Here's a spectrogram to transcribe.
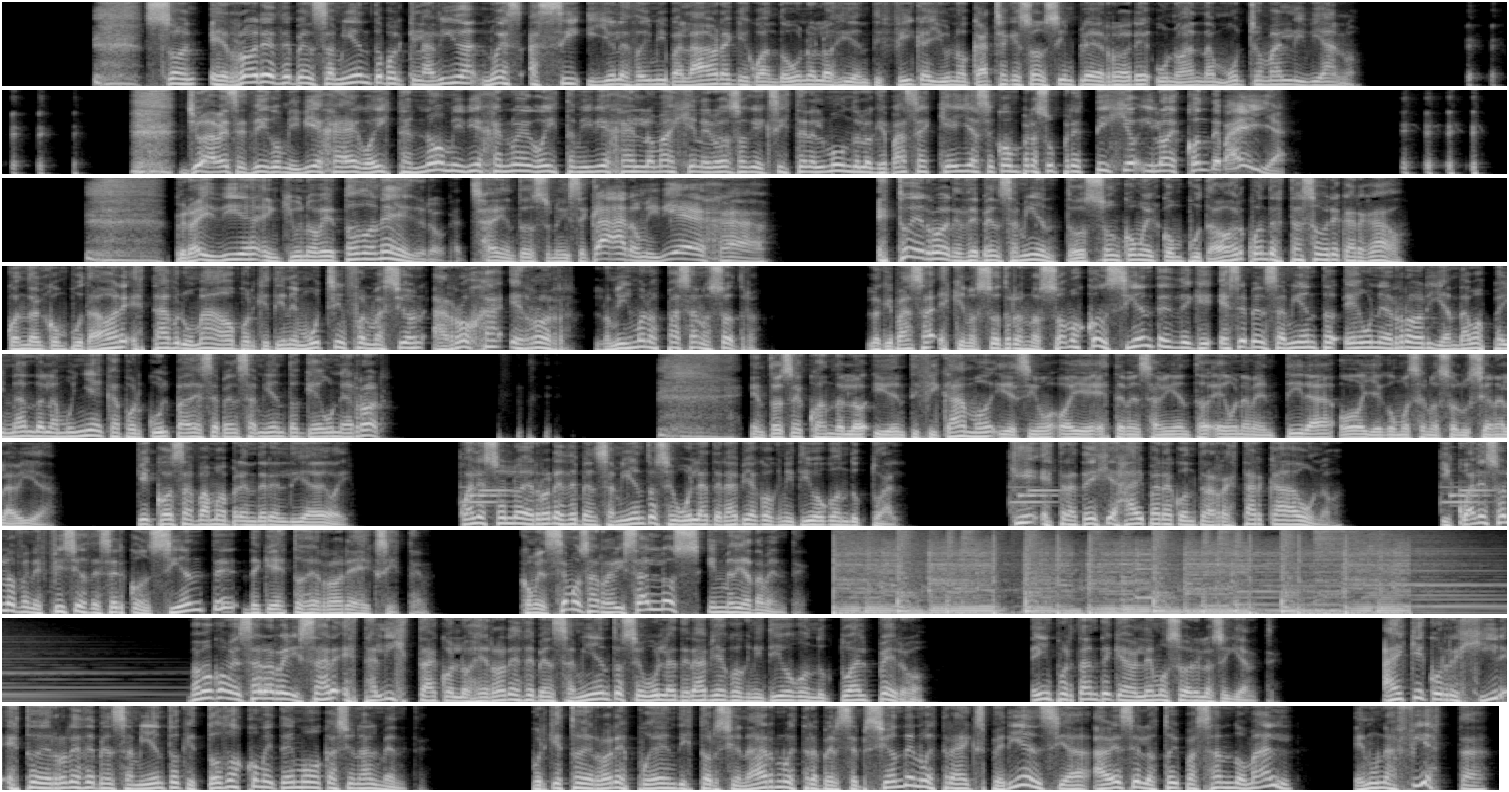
Son errores de pensamiento porque la vida no es así y yo les doy mi palabra que cuando uno los identifica y uno cacha que son simples errores, uno anda mucho más liviano. Yo a veces digo, mi vieja es egoísta. No, mi vieja no es egoísta, mi vieja es lo más generoso que existe en el mundo. Lo que pasa es que ella se compra su prestigio y lo esconde para ella. Pero hay días en que uno ve todo negro, ¿cachai? Entonces uno dice, claro, mi vieja. Estos errores de pensamiento son como el computador cuando está sobrecargado. Cuando el computador está abrumado porque tiene mucha información, arroja error. Lo mismo nos pasa a nosotros. Lo que pasa es que nosotros no somos conscientes de que ese pensamiento es un error y andamos peinando la muñeca por culpa de ese pensamiento que es un error. Entonces cuando lo identificamos y decimos, oye, este pensamiento es una mentira, oye, ¿cómo se nos soluciona la vida? ¿Qué cosas vamos a aprender el día de hoy? ¿Cuáles son los errores de pensamiento según la terapia cognitivo-conductual? ¿Qué estrategias hay para contrarrestar cada uno? ¿Y cuáles son los beneficios de ser consciente de que estos errores existen? Comencemos a revisarlos inmediatamente. Vamos a comenzar a revisar esta lista con los errores de pensamiento según la terapia cognitivo-conductual, pero es importante que hablemos sobre lo siguiente. Hay que corregir estos errores de pensamiento que todos cometemos ocasionalmente porque estos errores pueden distorsionar nuestra percepción de nuestra experiencia. A veces lo estoy pasando mal en una fiesta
